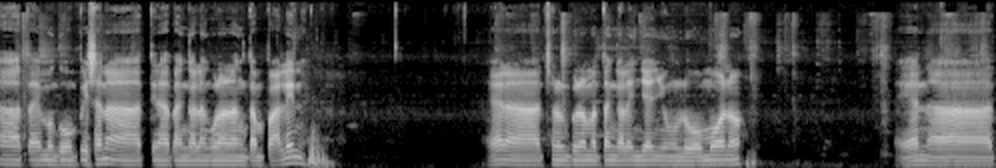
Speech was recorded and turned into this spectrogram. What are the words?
Ah tayo mag-uumpisa na. At tinatanggalan ko na ng tampalin. Ayan at sunod ko naman tanggalin dyan yung lumo no ayan at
